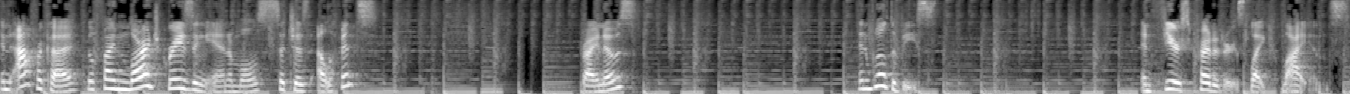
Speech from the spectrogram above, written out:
In Africa, you'll find large grazing animals such as elephants, rhinos, and and fierce predators like lions.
